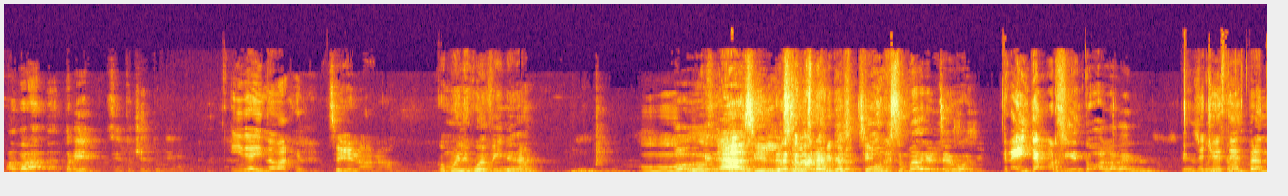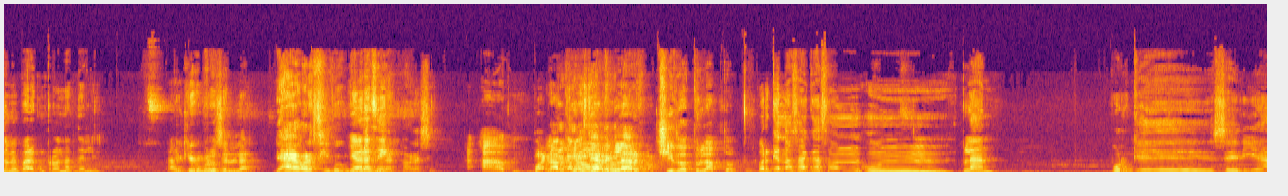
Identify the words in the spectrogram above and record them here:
Más barata, está bien. 180 último. Y de ahí no bajes. Sí, no, no. Como en el buen fin, ¿eh? Todos. Ah, sí, le subes semana primero. antes, Sí. ponga su madre Sí, luego. sí, sí. 30%, a la verga. De hecho, yo estoy esperándome para comprar una tele. Yo quiero comprar un celular. Ya, ahora sí, voy a ¿Y comprar un ahora sí? celular, Ahora sí. Ah, bueno, Yo acabas de otro arreglar teléfono. chido tu laptop. ¿Por qué no sacas un, un plan? Porque sería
